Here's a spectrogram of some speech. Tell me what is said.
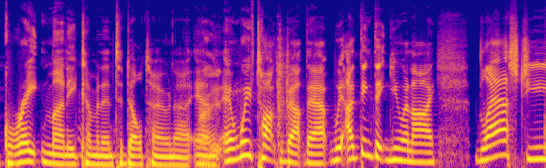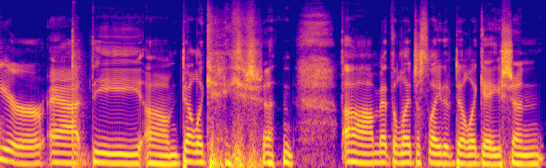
great money coming into Deltona, and Right. and we've talked about that. We, I think that you and I last year at the um, delegation, um, at the legislative delegation,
